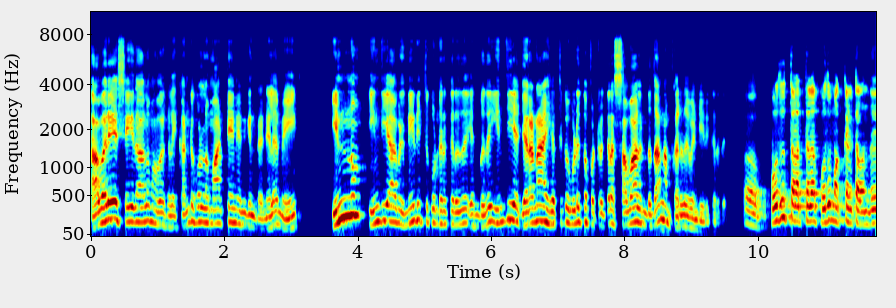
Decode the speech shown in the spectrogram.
தவறே செய்தாலும் அவர்களை கண்டுகொள்ள மாட்டேன் என்கின்ற நிலைமை இன்னும் இந்தியாவில் நீடித்துக் கொண்டிருக்கிறது என்பது இந்திய ஜனநாயகத்துக்கு விடுக்கப்பட்டிருக்கிற சவால் என்றுதான் நாம் கருத வேண்டியிருக்கிறது. பொது தளத்துல பொதுமக்கள்கிட்ட வந்து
